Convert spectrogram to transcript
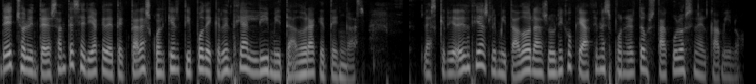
De hecho, lo interesante sería que detectaras cualquier tipo de creencia limitadora que tengas, las creencias limitadoras lo único que hacen es ponerte obstáculos en el camino.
